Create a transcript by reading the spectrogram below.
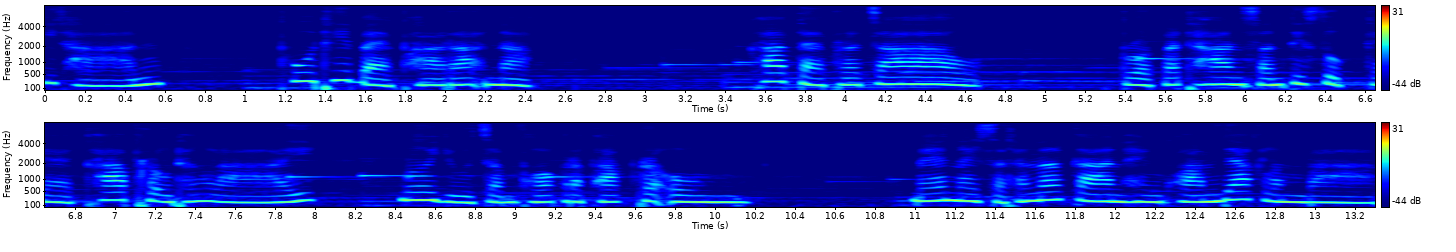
ธิษฐาน ผู้ที่แบกภาระหนัก ข้าแต่พระเจ้า โปรดประทานสันติสุขแก่ข้าพระองค์ทั้งหลาย เมื่ออยู่จำเพาะพระพักพระองค์ แม้ในสถานการณ์แห่งความยากลำบาก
